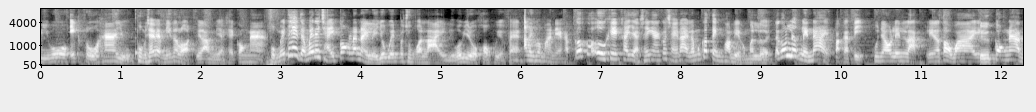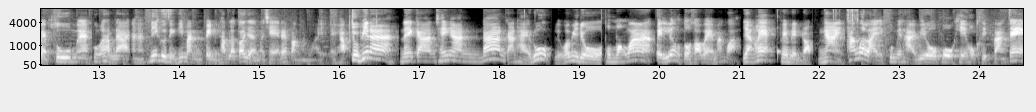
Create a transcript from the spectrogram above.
Vivo X Flow 5อยู่ ผมใช้แบบนี้ตลอดเวลาผมอยากใช้กล้องหน้า ผมไม่แทบจะไม่ได้ใช้กล้องด้านในเลยยกเว้นประชุมออนไลน์หรือว่าวิดีโอคอลคุยกับแฟนอะไรประมาณนี้ครับก็โอเคใครอยากใช้งานก็ใช้ได้แล้วมันก็เต็มความเอียดของมันเลย แล้วก็เลือกเลนได้ปกติ คุณจะเอาเลนหลักเลนส์อัลตร้าไวหรือกล้องหน้าแบบซูมอะคุณก็ทำได้อะนี่คือสิ่งที่มันเป็นครับแล้วก็อยากมาแชร์ได้ฟังกันไว้นะครับจุดพิจารณาในการใช้งานด้านการถ่ายรูปหรือว่าวิดีโอผมมองว่าเป็นเรื่องของตัวซอฟต์แวร์มากกว่าอย่างแรกเฟรมเรทดรอปง่ายถ้าเมื่อไหร่คุณไปถ่ายวิดีโอ 4K 60ลางแจ้ง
